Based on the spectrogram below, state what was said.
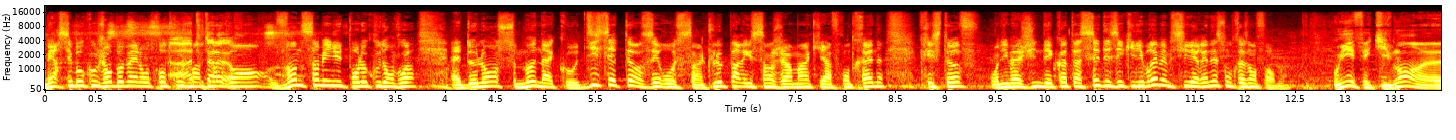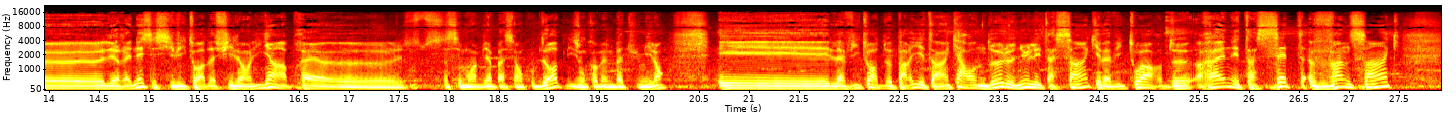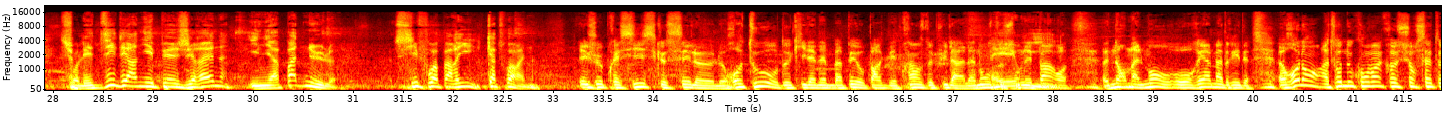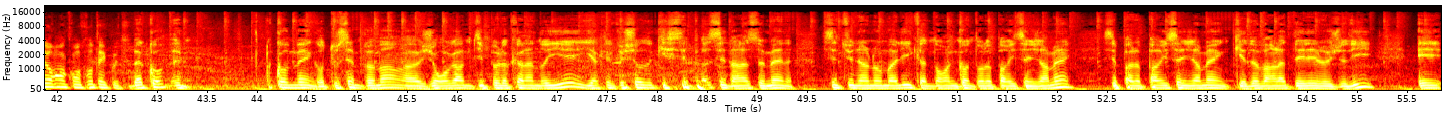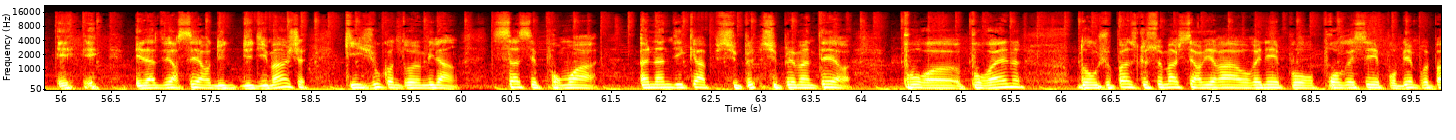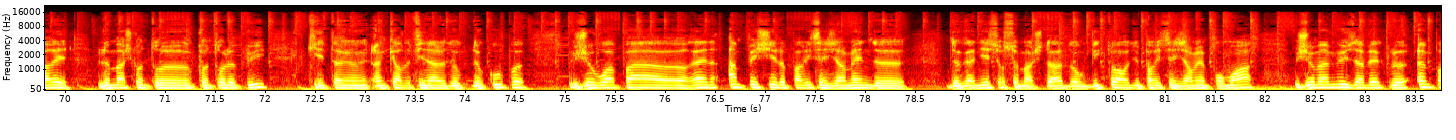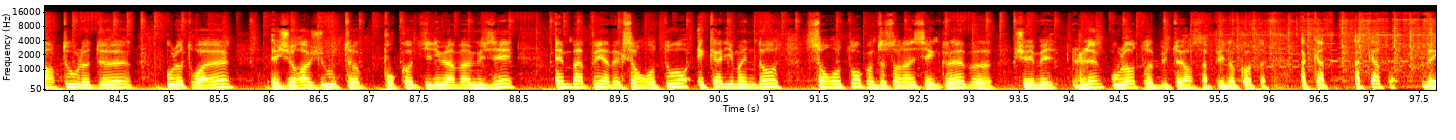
Merci beaucoup Jean Baumel. On se retrouve maintenant dans 25 minutes pour le coup d'envoi de Lens Monaco. 17h05. Le Paris Saint-Germain qui affronte Rennes. Christophe, on imagine des cotes assez déséquilibrées, même si les Rennais sont très en forme. Oui, effectivement, euh, les Rennais, c'est six victoires d'affilée en Ligue 1. Après, euh, ça s'est moins bien passé en Coupe d'Europe, mais ils ont quand même battu Milan. Et la victoire de Paris est à 1,42, le nul est à 5 et la victoire de Rennes est à 7,25. Sur les dix derniers PSG Rennes, il n'y a pas de nul. Six fois Paris, quatre fois Rennes. Et je précise que c'est le, le retour de Kylian Mbappé au Parc des Princes depuis la- l'annonce de Eh son oui. départ euh, normalement au Real Madrid. Roland, à toi de nous convaincre sur cette rencontre. On t'écoute. Ben, con- euh, convaincre, tout simplement, euh, je regarde un petit peu le calendrier. Il y a quelque chose qui s'est passé dans la semaine. C'est une anomalie quand on rencontre le Paris Saint-Germain. C'est pas le Paris Saint-Germain qui est devant la télé le jeudi et, et, et, et l'adversaire du, dimanche qui joue contre Milan. Ça, c'est pour moi un handicap supplé- supplémentaire pour, euh, pour Rennes. Donc je pense que ce match servira au Rennais pour progresser, pour bien préparer le match contre, contre le Puy, qui est un, quart de finale de, coupe. Je vois pas euh, Rennes empêcher le Paris Saint-Germain de, de gagner sur ce match-là. Donc victoire du Paris Saint-Germain pour moi. Je m'amuse avec le 1 partout, le 2-1 ou le 3-1. Et je rajoute, pour continuer à m'amuser, Mbappé avec son retour et Kalimendo son retour contre son ancien club. Euh, Je les mets l'un ou l'autre buteur. Ça fait une cote à 4, à 4 20.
